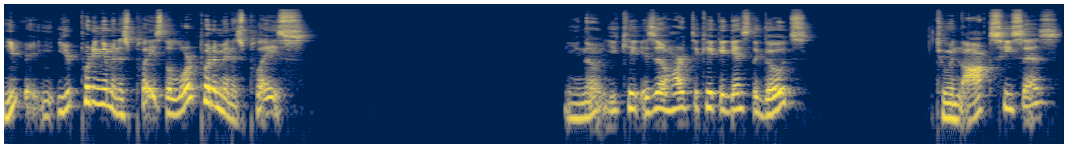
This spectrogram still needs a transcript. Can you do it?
You, you're putting him in his place. The Lord put him in his place. You know, you kick. Is it hard to kick against the goats? To an ox, he says.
